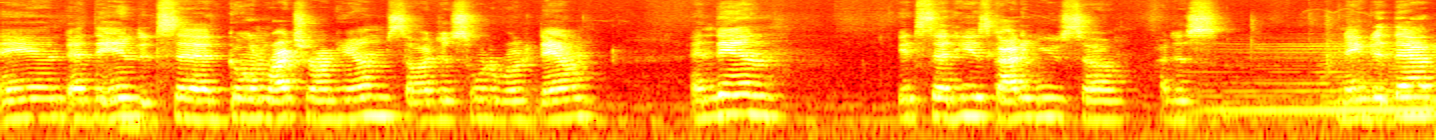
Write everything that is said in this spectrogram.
And at the end it said, go and write your own hymns, so I just sort of wrote it down. And then it said, He is guiding you, so I just named it that.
